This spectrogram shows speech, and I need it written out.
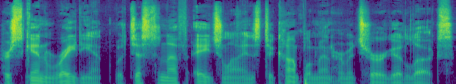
her skin radiant with just enough age lines to complement her mature good looks,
